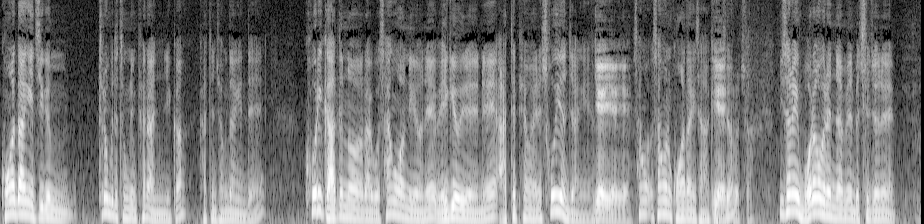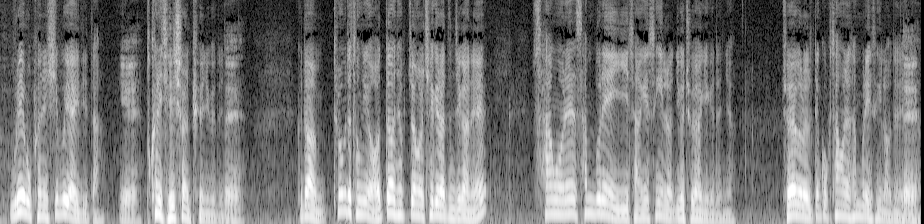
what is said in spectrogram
공화당이 지금 트럼프 대통령 편 아닙니까? 같은 정당인데, 코리 가드너라고 상원위원회 외교위원회 아태평화위원회 소위원장이에요. 예, 예, 예. 상원, 상원은 공화당이 예, 장악했죠. 그렇죠. 이 사람이 뭐라고 그랬냐면 며칠 전에 우리의 목표는 CVID다. 예. 북한이 제일 싫어하는 표현이거든요. 네. 그 다음 트럼프 대통령이 어떠한 협정을 체결하든지 간에 상원의 3분의 2 이상의 승인을, 이거 조약이거든요. 조약을 얻을 땐꼭 상원의 3분의 2 승인을 얻어야 돼요. 네.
